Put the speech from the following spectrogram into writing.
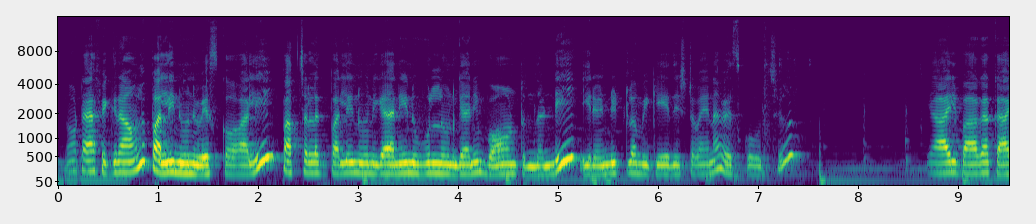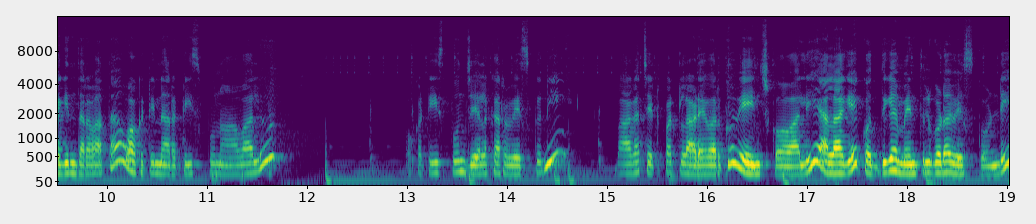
నూట యాభై గ్రాములు పల్లి నూనె వేసుకోవాలి. పచ్చళ్ళకి పల్లి నూనె కానీ నువ్వుల నూనె కానీ బాగుంటుందండి. ఈ రెండిట్లో మీకు ఏది ఇష్టమైనా వేసుకోవచ్చు. ఈ ఆయిల్ బాగా కాగిన తర్వాత ఒకటిన్నర టీ స్పూన్ ఆవాలు ఒక టీ స్పూన్ జీలకర్ర వేసుకుని బాగా చిటపట్లాడే వరకు వేయించుకోవాలి. అలాగే కొద్దిగా మెంతులు కూడా వేసుకోండి.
